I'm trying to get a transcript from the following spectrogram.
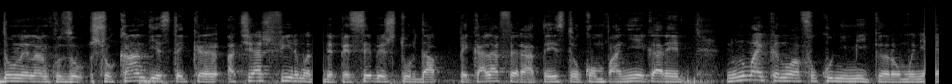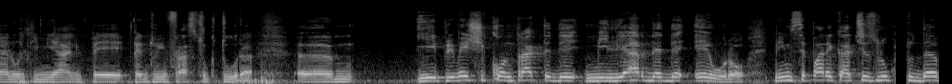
Domnule Lancuzu, șocant este că aceeași firmă de pe Sebeș Turda, pe calea ferată, este o companie care nu numai că nu a făcut nimic în România în ultimii ani pe, pentru infrastructură, um, ei primesc și contracte de miliarde de euro. Mi se pare că acest lucru dă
